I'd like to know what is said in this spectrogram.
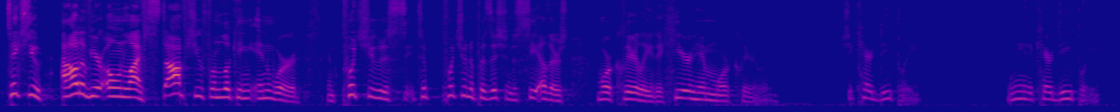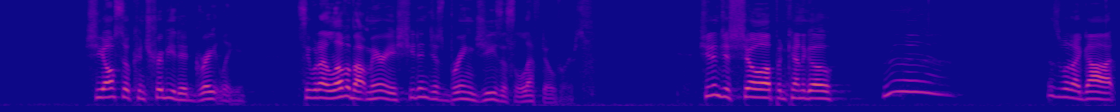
It takes you out of your own life, stops you from looking inward, and puts you to, see, to put you in a position to see others more clearly and to hear Him more clearly. She cared deeply. We need to care deeply. She also contributed greatly. See, what I love about Mary is she didn't just bring Jesus leftovers. She didn't just show up and kind of go, eh, this is what I got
